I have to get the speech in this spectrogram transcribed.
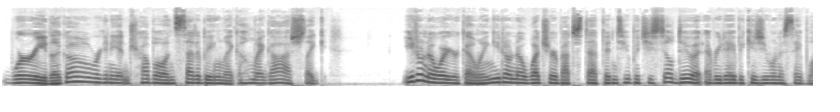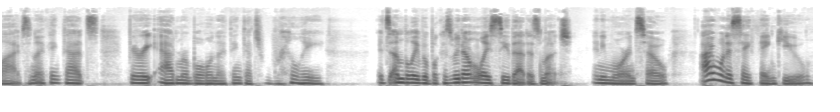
worried, like, oh, we're going to get in trouble, instead of being like, oh my gosh, like you don't know where you're going. You don't know what you're about to step into, but you still do it every day because you want to save lives. And I think that's very admirable. And I think that's really, it's unbelievable because we don't really see that as much anymore. And so I want to say thank you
